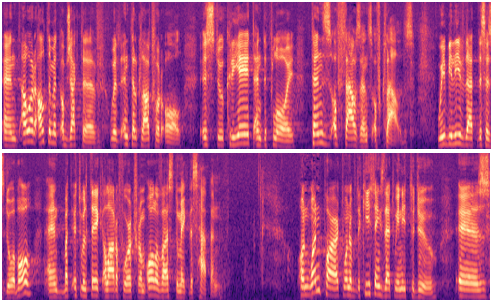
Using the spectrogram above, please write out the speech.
And our ultimate objective with Intel Cloud for All is to create and deploy tens of thousands of clouds. We believe that this is doable, and, but it will take a lot of work from all of us to make this happen. On one part, one of the key things that we need to do is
